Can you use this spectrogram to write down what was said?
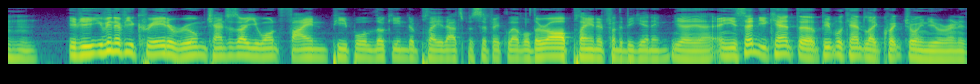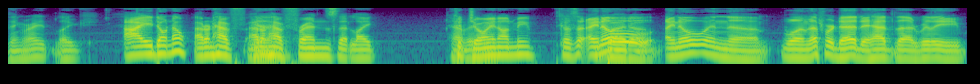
Mhm. If you even if you create a room, chances are you won't find people looking to play that specific level. They're all playing it from the beginning. Yeah, yeah. And you said you can't. Uh, people can't like quick join you or anything, right? Like I don't know. I don't have I don't have friends that like have could it, join yeah. on me. Because I know, But, um, I know in uh, well in Left 4 Dead they had that really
